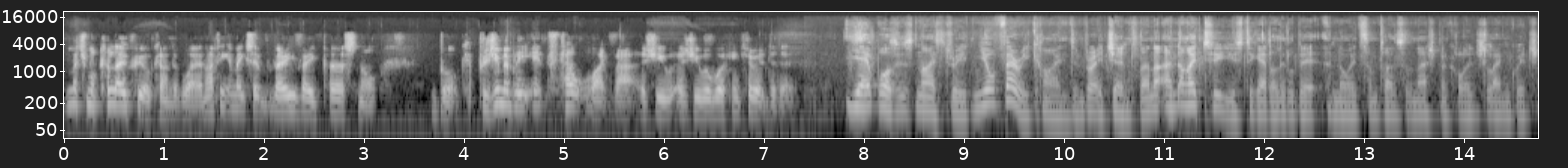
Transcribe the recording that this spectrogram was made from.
much more colloquial kind of way, and I think it makes it very, very personal book. Presumably, it felt like that as you as you were working through it, did it? Yeah, it was. It was nice to read, and you're very kind and very gentle. And I, and I too used to get a little bit annoyed sometimes with the National College language.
